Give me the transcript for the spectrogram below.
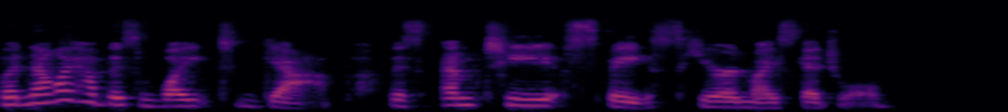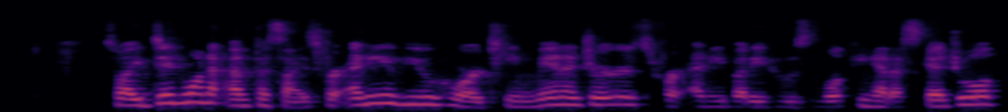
but now I have this white gap, this empty space here in my schedule. So I did want to emphasize for any of you who are team managers, for anybody who's looking at a schedule,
